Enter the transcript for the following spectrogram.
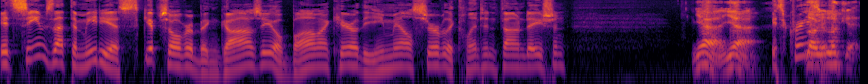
it seems that the media skips over Benghazi, Obamacare, the email server, the Clinton Foundation. Yeah, yeah, it's crazy. Look, look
